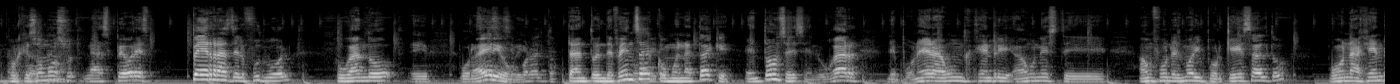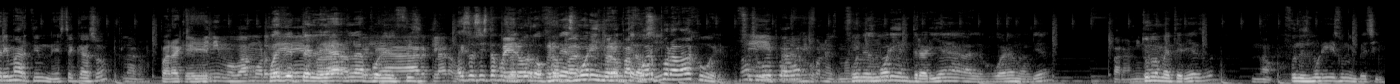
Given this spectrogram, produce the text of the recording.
No, porque claro somos las peores perras del fútbol jugando eh, por aéreo, sí, por. Tanto en defensa como en ataque. Entonces, en lugar de poner a un Henry, a un este, a un Funes Mori porque es alto, pon a Henry Martin en este caso Claro. para Que que mínimo va a morder. Puede va a pelearla por el físico. Claro. Eso sí estamos de pero, acuerdo. pero Funes pa- Mori no pero entra para jugar por abajo, güey. Vamos a Sí, jugar por mí abajo. Funes Mori. Funes no. Mori entraría al jugar el mundial. Para mí. ¿Tú no. lo meterías, güey? No. Funes Mori es un imbécil.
